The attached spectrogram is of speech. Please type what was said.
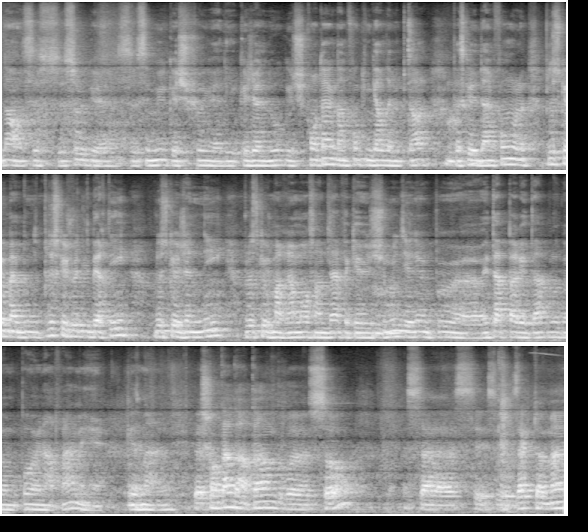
non, c'est sûr que c'est mieux que je allé- que j'aille là. Que je suis content, dans le fond, qu'ils me gardent à l'hôpital. Parce que, dans le fond, là, plus, que ma, plus que je veux de liberté, plus que j'ai le nez, plus que je m'en ramasse en dedans. Fait que je suis mieux d'y aller un peu euh, étape par étape, là, comme pas un enfant, mais quasiment. Là. Ben, je suis content d'entendre euh, ça. Ça, c'est exactement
